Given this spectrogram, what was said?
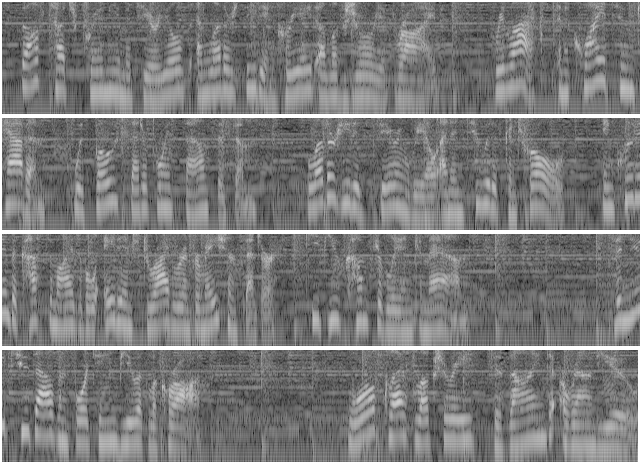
Soft touch premium materials and leather seating create a luxurious ride. Relax in a quiet-tuned cabin with Bose Centerpoint sound system. Leather heated steering wheel and intuitive controls, including the customizable 8-inch driver information center, keep you comfortably in command. The new 2014 Buick LaCrosse. World-class luxury designed around you.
